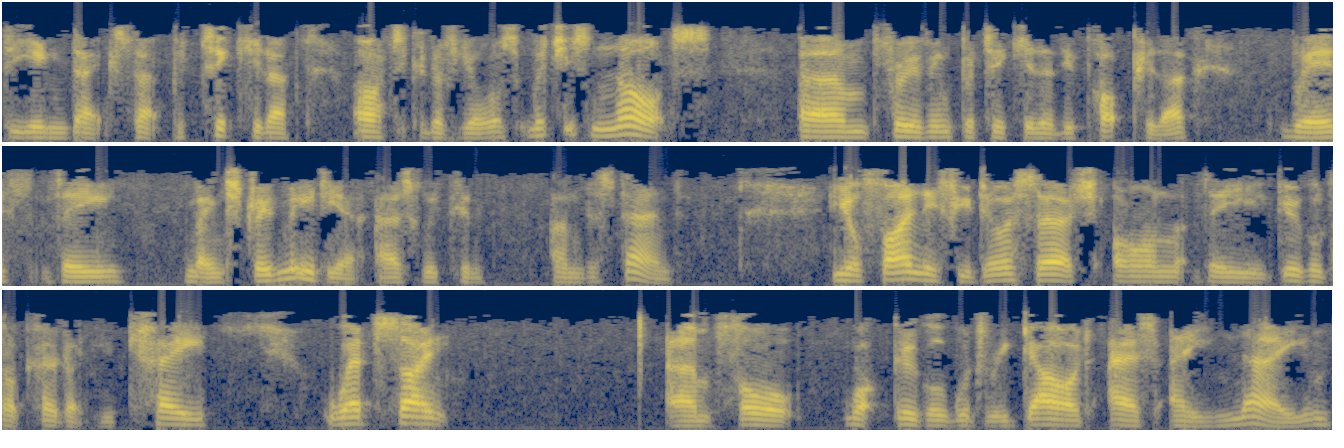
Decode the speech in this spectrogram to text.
de-index that particular article of yours, which is not um, proving particularly popular with the mainstream media, as we can understand. You'll find if you do a search on the google.co.uk website um, for what Google would regard as a name,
